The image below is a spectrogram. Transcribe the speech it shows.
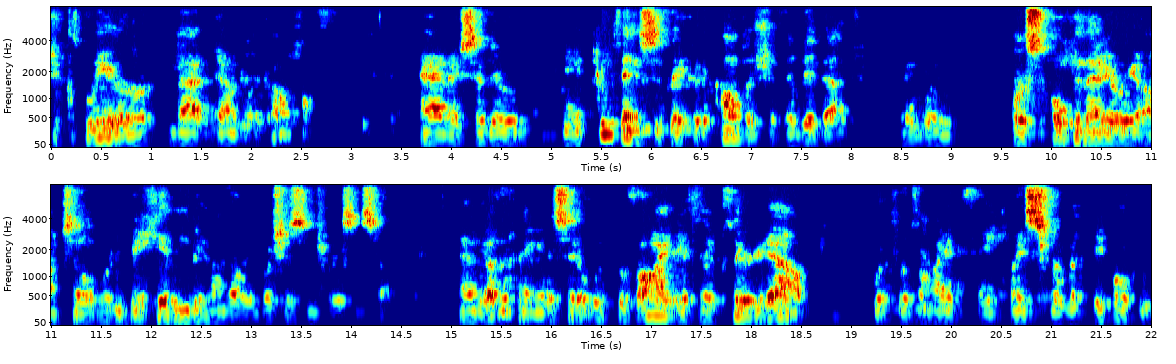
to clear that down to the pond. And I said there would be two things that they could accomplish if they did that. They would first open that area up so it wouldn't be hidden behind all the bushes and trees and stuff. And the other thing is that it would provide, if they cleared it out, would provide a place for the people who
